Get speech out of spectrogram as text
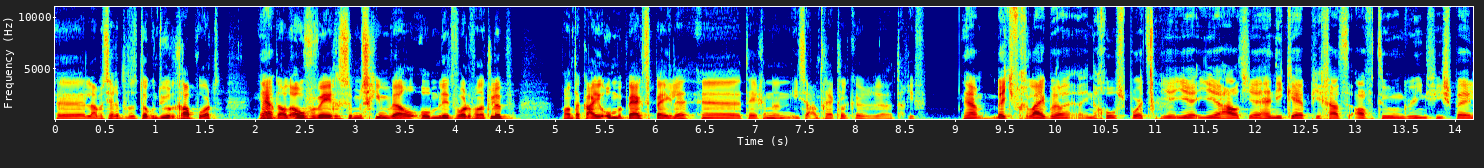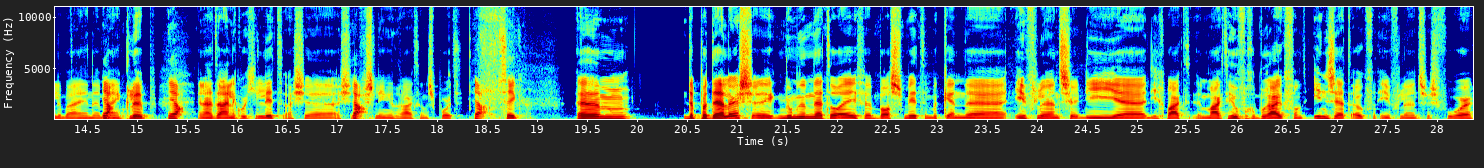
laten we zeggen dat het ook een dure grap wordt, ja. Ja. dan overwegen ze misschien wel om lid worden van een club. Want dan kan je onbeperkt spelen tegen een iets aantrekkelijker tarief. Ja, een beetje vergelijkbaar in de golfsport. Je, je, je haalt je handicap, je gaat af en toe een green fee spelen bij een, eh, Ja. bij een club. Ja. En uiteindelijk word je lid als je, als je Ja. verslingerd raakt aan de sport. Ja, zeker. Ehm, de padellers, eh, ik noemde hem net al even. Bas Smit, een bekende influencer, die, eh, die gebruikt, maakt heel veel gebruik van het inzet ook van influencers voor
